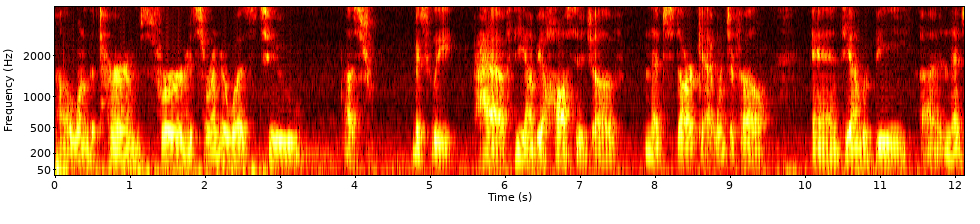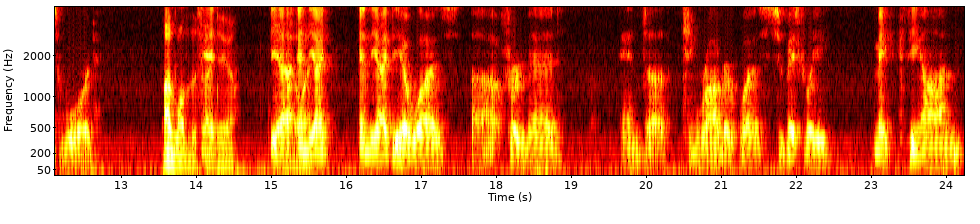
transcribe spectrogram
uh, one of the terms for his surrender was to uh, basically have Theon be a hostage of Ned Stark at Winterfell, and Theon would be uh, Ned's ward. I love this And- idea. Yeah, the and way. the and the idea was uh, for Ned and uh, King Robert was to basically make Theon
